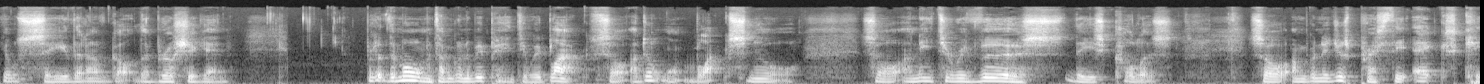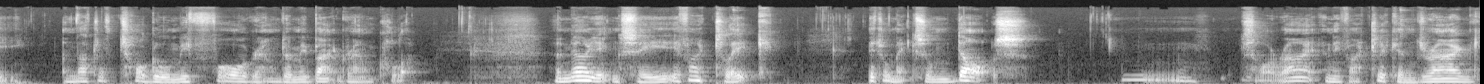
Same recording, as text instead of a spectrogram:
you'll see that I've got the brush again. But at the moment I'm going to be painting with black, so I don't want black snow. So I need to reverse these colours. So I'm going to just press the X key and that'll toggle my foreground and my background colour. And now you can see if I click, it'll make some dots. Mm, it's all right. And if I click and drag,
